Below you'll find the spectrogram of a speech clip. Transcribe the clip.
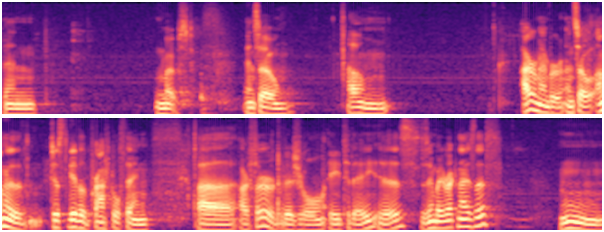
than most. And so um, I remember, and so I'm going to just give a practical thing. Uh, our third visual aid today is does anybody recognize this? Hmm.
